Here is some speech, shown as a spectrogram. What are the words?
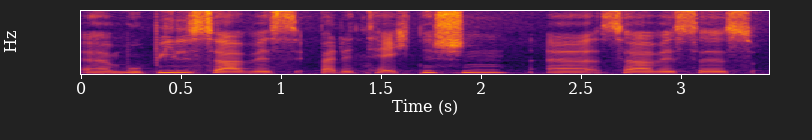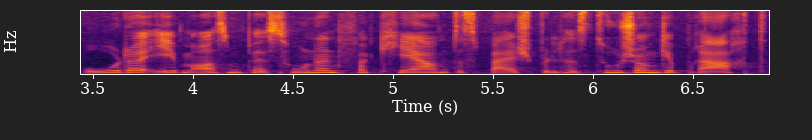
äh, Mobilservice bei den technischen äh, Services oder eben aus dem Personenverkehr. Und das Beispiel hast du schon gebracht,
